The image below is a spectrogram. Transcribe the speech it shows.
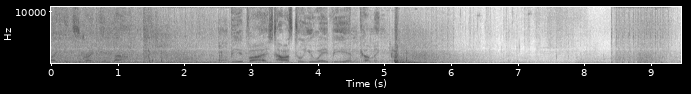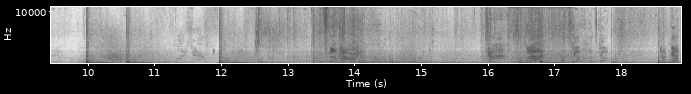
Lightning strike inbound. Be advised, hostile UAV incoming. Let's go, let's go. I've got...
